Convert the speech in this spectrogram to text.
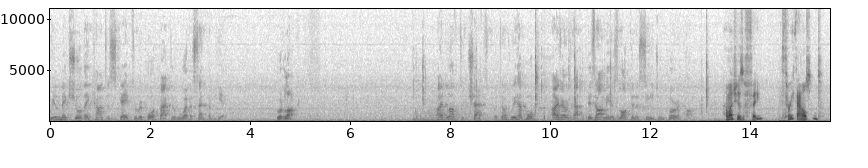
we'll make sure they can't escape to report back to whoever sent them here. Good luck. I'd love to chat, but don't we have more? I don't have. His army is locked in a siege in Pluricon. How much is a fee? Three thousand. Hmm.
